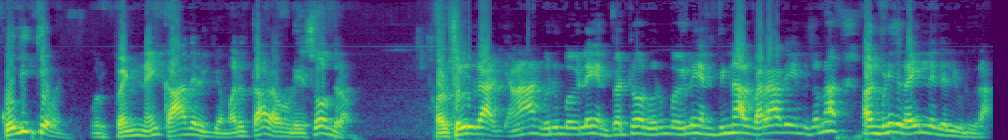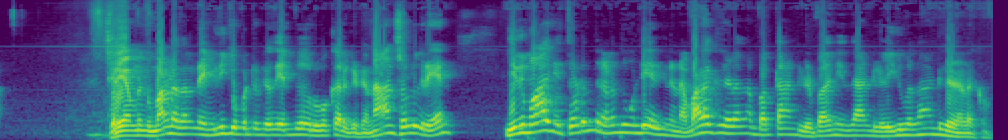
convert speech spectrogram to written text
கொதிக்க வேண்டும். ஒரு பெண்ணை காதலிக்க மறுத்தால் அவருடைய சுதந்திரம். அவர் சொல்கிறாள் நான் விரும்பவில்லை என் பெற்றோர் விரும்பவில்லை என் பின்னால் வராதே என்று சொன்னால் அவன் பிடித்து ரயிலில் தள்ளி விடுகிறான். சரி அவனுக்கு மரண தண்டனை விதிக்கப்பட்டிருக்கிறது என்பது ஒரு பக்கம் இருக்கட்டும். நான் சொல்லுகிறேன் இது மாதிரி தொடர்ந்து நடந்து கொண்டே இருக்கின்றன. வழக்குகள் எல்லாம் பத்தாண்டுகள் பதினைந்து ஆண்டுகள் இருபது ஆண்டுகள் நடக்கும்.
